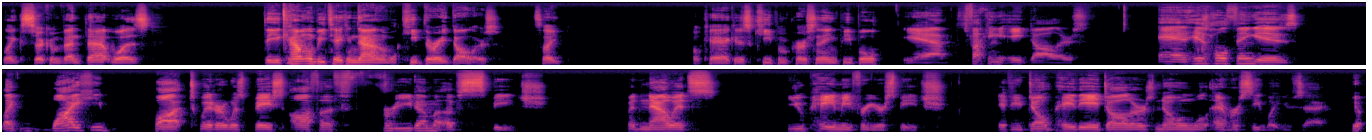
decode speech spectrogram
like circumvent that was the account will be taken down and we'll keep their eight dollars. It's like okay, I could just keep impersonating people. Yeah, it's fucking eight dollars. And his whole thing is like why he bought Twitter was based off of freedom of speech. But now it's you pay me for your speech. If you don't pay the eight dollars, no one will ever see what you say. Yep.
